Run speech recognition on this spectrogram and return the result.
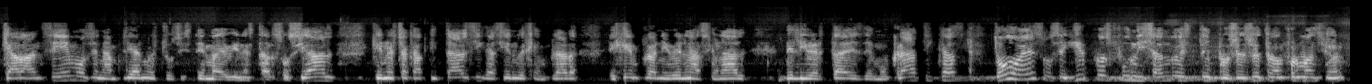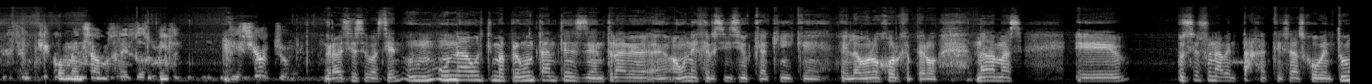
que avancemos en ampliar nuestro sistema de bienestar social, que nuestra capital siga siendo ejemplar, ejemplo a nivel nacional de libertades democráticas. Todo eso, seguir profundizando este proceso de transformación que comenzamos en el 2018. Gracias, Sebastián. una última pregunta antes de entrar eh, a un ejercicio que aquí que elaboró Jorge, pero nada más. Eh, pues es una ventaja que seas joven tú,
